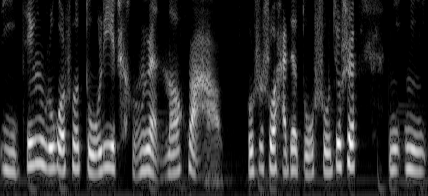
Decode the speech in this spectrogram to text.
已经如果说独立成人的话，不是说还在读书，就是你你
